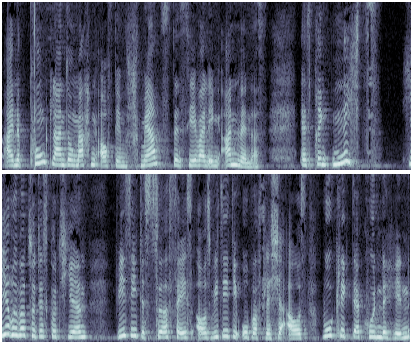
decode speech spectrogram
eine Punktlandung machen auf dem Schmerz des jeweiligen Anwenders. Es bringt nichts, hierüber zu diskutieren, wie sieht das Surface aus? Wie sieht die Oberfläche aus? Wo klickt der Kunde hin,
